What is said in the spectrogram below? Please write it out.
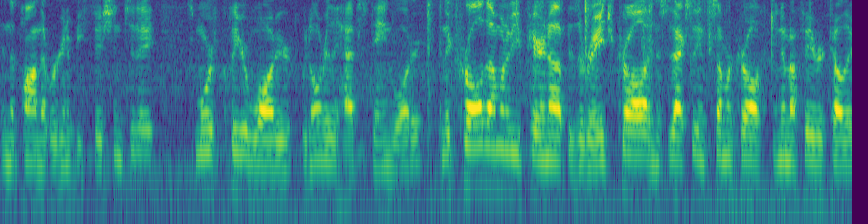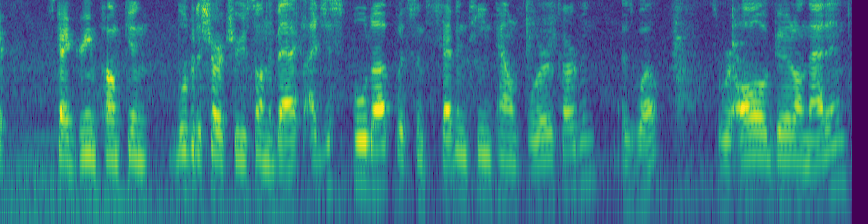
in the pond that we're gonna be fishing today. It's more of clear water. We don't really have stained water. And the crawl that I'm gonna be pairing up is a Rage Crawl, and this is actually in Summer Crawl, you know my favorite color. It's got green pumpkin, a little bit of chartreuse on the back. I just spooled up with some 17 pound fluorocarbon as well. So we're all good on that end.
